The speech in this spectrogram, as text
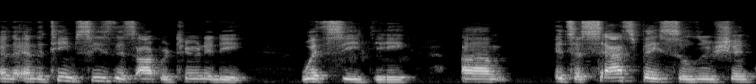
and the, and the team sees this opportunity with cd um, it's a saas based solution.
